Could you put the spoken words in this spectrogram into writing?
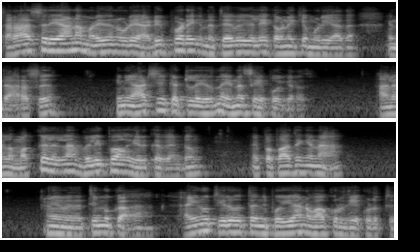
சராசரியான மனிதனுடைய அடிப்படை இந்த தேவைகளே கவனிக்க முடியாத இந்த அரசு இனி ஆட்சி கட்டில் இருந்தால் என்ன செய்ய போகிறது? அதனால் மக்கள் எல்லாம் வெளிப்பாக இருக்க வேண்டும். இப்போ பார்த்தீங்கன்னா திமுக ஐநூற்றி இருபத்தஞ்சு பொய்யான வாக்குறுதியை கொடுத்து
